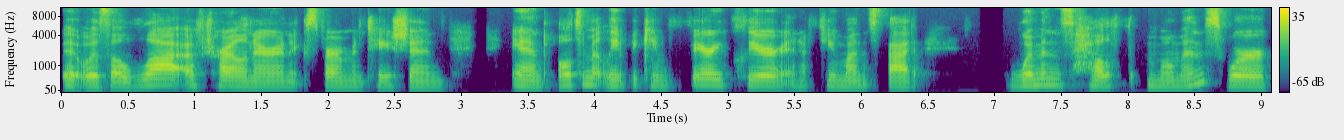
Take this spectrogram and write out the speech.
it was a lot of trial and error and experimentation. And ultimately it became very clear in a few months that women's health moments were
